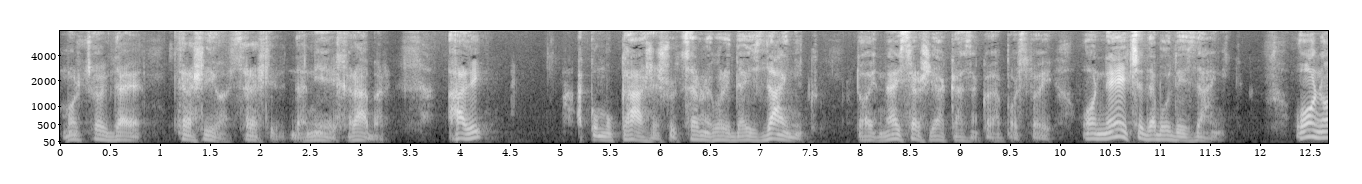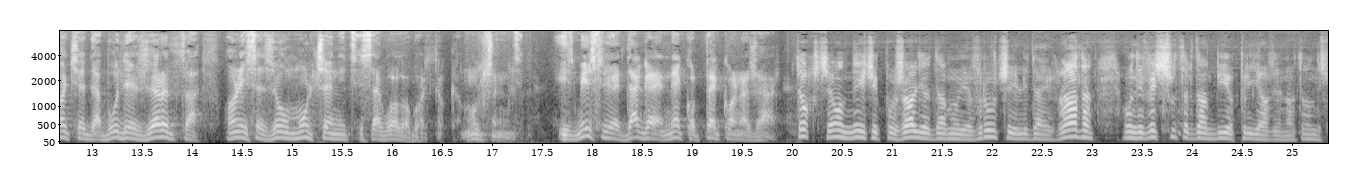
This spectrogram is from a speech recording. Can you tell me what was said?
može čovjek da je strašljiv, strašljiv, da nije hrabar. Ali, ako mu kažeš u Crnoj Gori da je izdajnik, to je najstrašnija kazna koja postoji. On neće da bude izdajnik. On hoće da bude žrtva. Oni se zovu mučenici sa Golog Mučenici. Izmislio je da ga je neko peko na žar. Dok se on neđe požalio da mu je vruće ili da je gladan, on je već sutra dan bio prijavljen od onih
